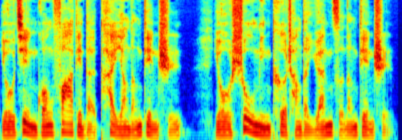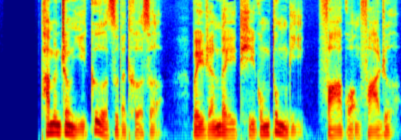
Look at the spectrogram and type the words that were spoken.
有见光发电的太阳能电池，有寿命特长的原子能电池。它们正以各自的特色为人类提供动力，发光发热。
